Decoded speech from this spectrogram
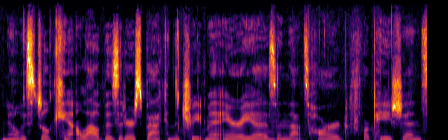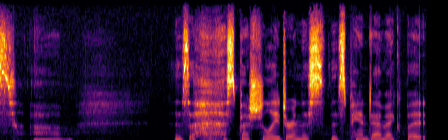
you know, we still can't allow visitors back in the treatment areas, mm-hmm. and that's hard for patients. Um, especially during this this pandemic. But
